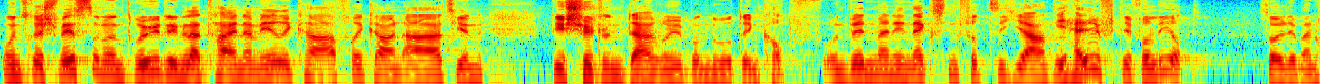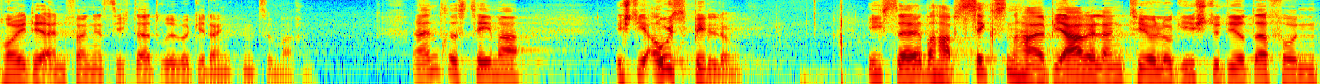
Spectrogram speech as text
Unsere Schwestern und Brüder in Lateinamerika, Afrika und Asien die schütteln darüber nur den Kopf. Und wenn man in den nächsten 40 Jahren die Hälfte verliert, sollte man heute anfangen, sich darüber Gedanken zu machen. Ein anderes Thema ist die Ausbildung. Ich selber habe sechseinhalb Jahre lang Theologie studiert, davon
